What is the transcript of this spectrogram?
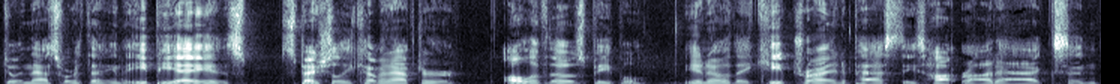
doing that sort of thing. The EPA is especially coming after all of those people. You know, they keep trying to pass these hot rod acts and.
